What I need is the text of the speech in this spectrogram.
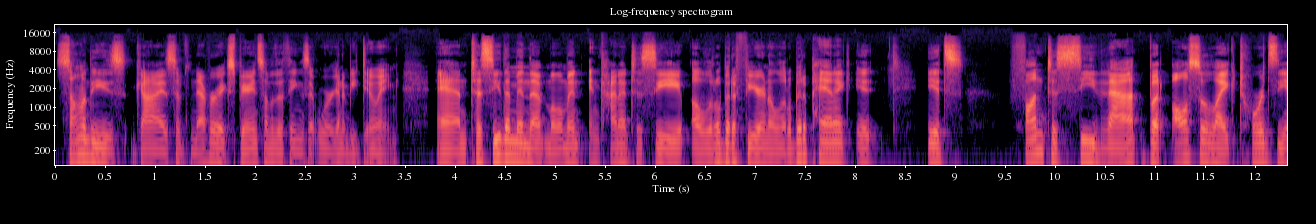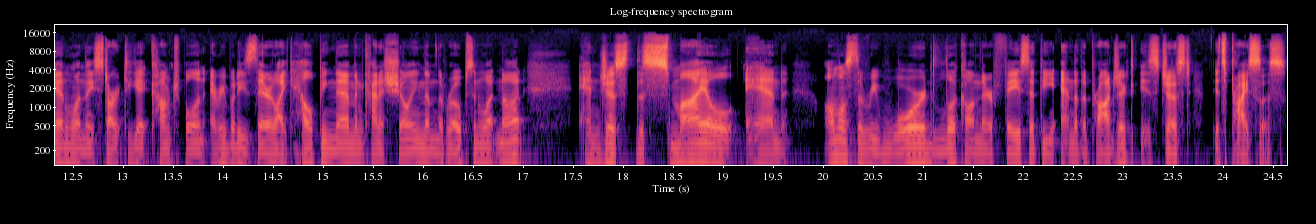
some of these guys have never experienced some of the things that we're going to be doing, and to see them in that moment and kind of to see a little bit of fear and a little bit of panic, it it's fun to see that, but also like towards the end when they start to get comfortable and everybody's there like helping them and kind of showing them the ropes and whatnot, and just the smile and almost the reward look on their face at the end of the project is just it's priceless.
